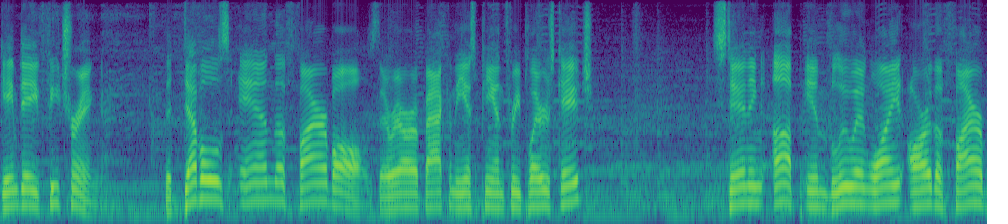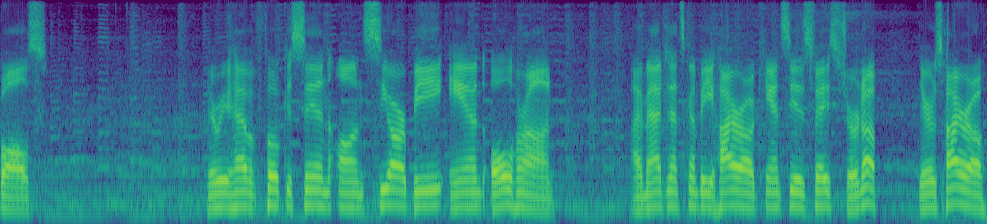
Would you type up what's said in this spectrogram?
Game day featuring the Devils and the Fireballs. There we are back in the ESPN three players cage. Standing up in blue and white are the Fireballs. Here we have a focus in on CRB and Olharan. I imagine that's going to be Hyro. I can't see his face. Sure enough, there's Hyro.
